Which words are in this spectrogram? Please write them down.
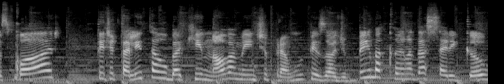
Hello, Squad! Uba aqui novamente para um episódio bem bacana da série Go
